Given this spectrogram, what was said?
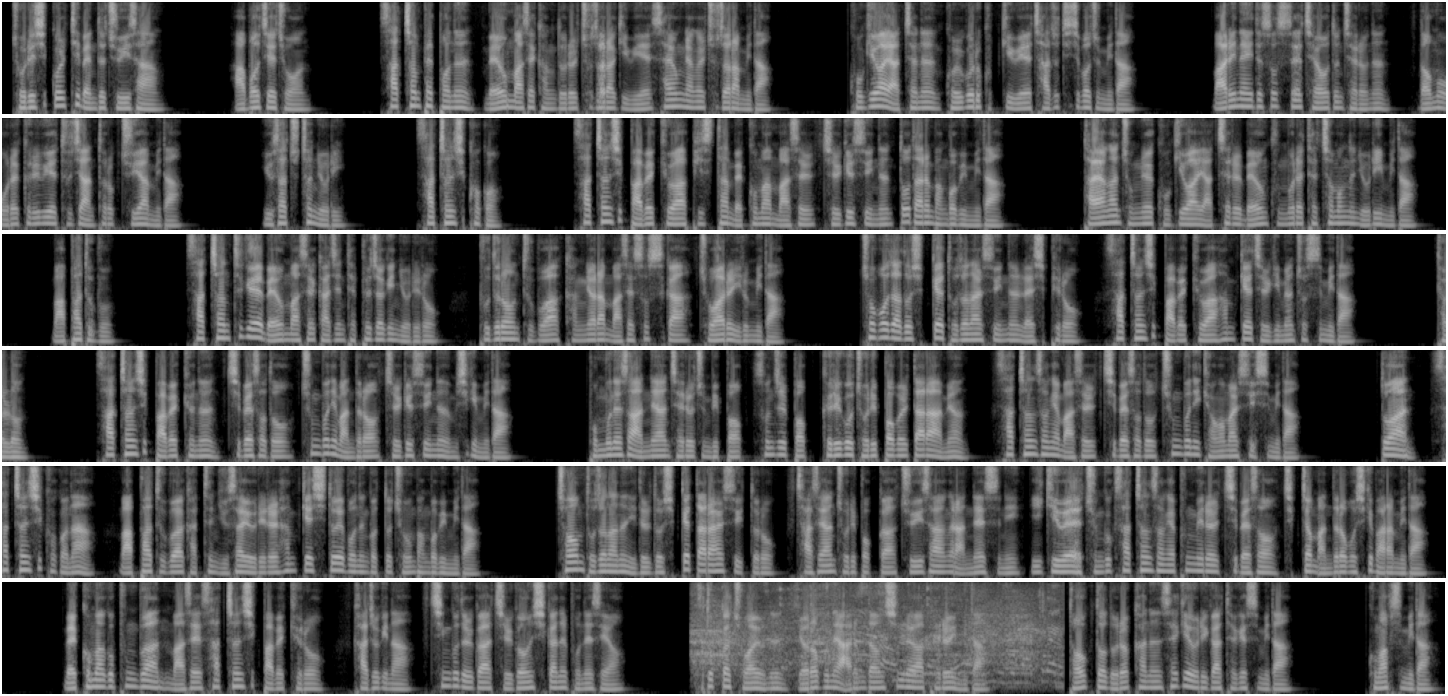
조리 시 꿀팁 앤드 주의사항. 아버지의 조언. 사천 페퍼는 매운맛의 강도를 조절하기 위해 사용량을 조절합니다. 고기와 야채는 골고루 굽기 위해 자주 뒤집어줍니다. 마리네이드 소스에 재워둔 재료는 너무 오래 그릴 위에 두지 않도록 주의합니다. 유사 추천 요리. 사천식 허거. 사천식 바베큐와 비슷한 매콤한 맛을 즐길 수 있는 또 다른 방법입니다. 다양한 종류의 고기와 야채를 매운 국물에 데쳐 먹는 요리입니다. 마파두부. 사천 특유의 매운맛을 가진 대표적인 요리로 부드러운 두부와 강렬한 맛의 소스가 조화를 이룹니다. 초보자도 쉽게 도전할 수 있는 레시피로 사천식 바베큐와 함께 즐기면 좋습니다. 결론. 사천식 바베큐는 집에서도 충분히 만들어 즐길 수 있는 음식입니다. 본문에서 안내한 재료 준비법, 손질법, 그리고 조리법을 따라하면 사천성의 맛을 집에서도 충분히 경험할 수 있습니다. 또한 사천식 허거나 마파 두부와 같은 유사 요리를 함께 시도해보는 것도 좋은 방법입니다. 처음 도전하는 이들도 쉽게 따라 할 수 있도록 자세한 조리법과 주의사항을 안내했으니 이 기회에 중국 사천성의 풍미를 집에서 직접 만들어 보시기 바랍니다. 매콤하고 풍부한 맛의 사천식 바베큐로 가족이나 친구들과 즐거운 시간을 보내세요. 구독과 좋아요는 여러분의 아름다운 신뢰와 배려입니다. 더욱더 노력하는 세계 요리가 되겠습니다. 고맙습니다.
